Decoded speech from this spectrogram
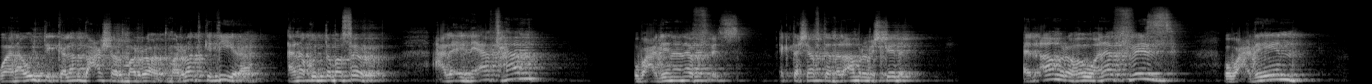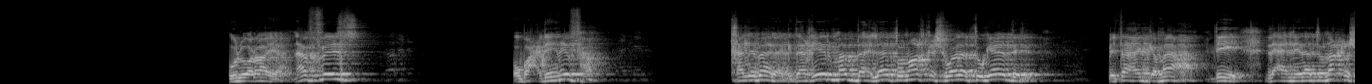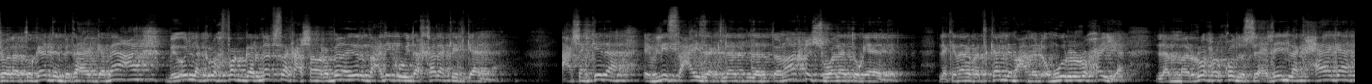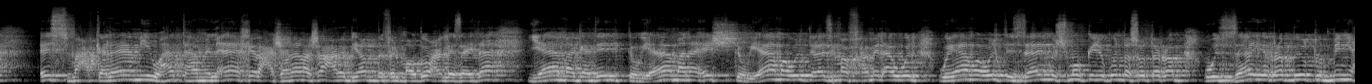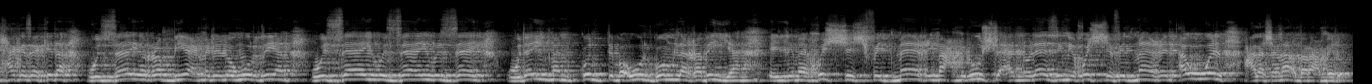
وأنا قلت الكلام ده عشر مرات مرات كتيرة أنا كنت بصر على إني أفهم وبعدين انفذ. اكتشفت ان الامر مش كده. الامر هو نفذ وبعدين قول ورايا. نفذ وبعدين افهم. خلي بالك ده غير مبدأ لا تناقش ولا تجادل بتاع الجماعة. ليه؟ لأن لا تناقش ولا تجادل بتاع الجماعة بيقول لك روح فجر نفسك عشان ربنا يرضى عليك ويدخلك الجنة. عشان كده إبليس عايزك لا تناقش ولا تجادل. لكن أنا بتكلم عن الأمور الروحية. لما الروح القدس يعلن لك حاجة اسمع كلامي وهاتها من الآخر عشان أنا شعر بيض في الموضوع اللي زي ده. يا ما جادلت ويا ما ناقشت ويا ما قلت لازم أفهم الأول ويا ما قلت إزاي مش ممكن يكون ده صوت الرب وإزاي الرب يطلب مني حاجة زي كده وإزاي الرب يعمل الأمور دي وإزاي وإزاي وإزاي. ودايما كنت بقول جملة غبية اللي ما يخشش في دماغي ما أعملوش لأنه لازم يخش في دماغي الأول علشان أقدر أعمله.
